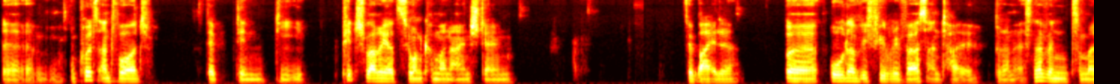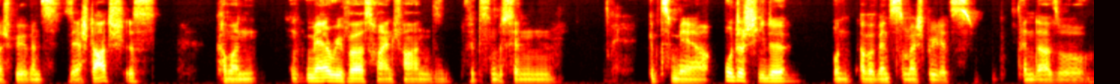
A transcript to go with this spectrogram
ähm, Impulsantwort. Der, den, die Pitch-Variation kann man einstellen für beide. Äh, oder wie viel Reverse-Anteil drin ist. Ne? Wenn zum Beispiel, wenn es sehr statisch ist, kann man mehr Reverse reinfahren, wird es ein bisschen, gibt es mehr Unterschiede. Und aber wenn es zum Beispiel jetzt, wenn da so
